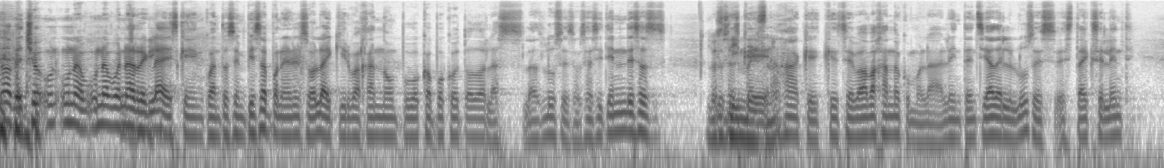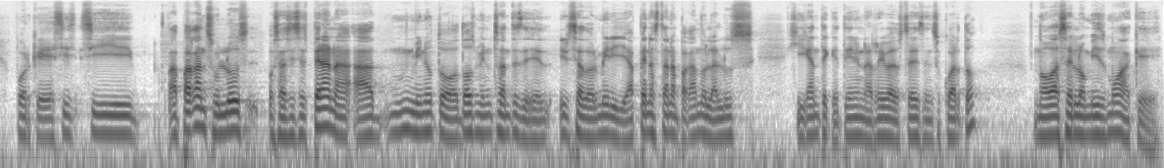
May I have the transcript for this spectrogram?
No, de hecho, un- una, una buena regla es que en cuanto se empieza a poner el sol hay que ir bajando poco a poco todas las, las luces. O sea, si tienen de esas Los luces que, ¿no? ajá, que, que se va bajando como la, la intensidad de la luz, es- está excelente. Porque si, si apagan su luz, o sea, si se esperan a, a un minuto o dos minutos antes de irse a dormir y apenas están apagando la luz gigante que tienen arriba de ustedes en su cuarto, no va a ser lo mismo a que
